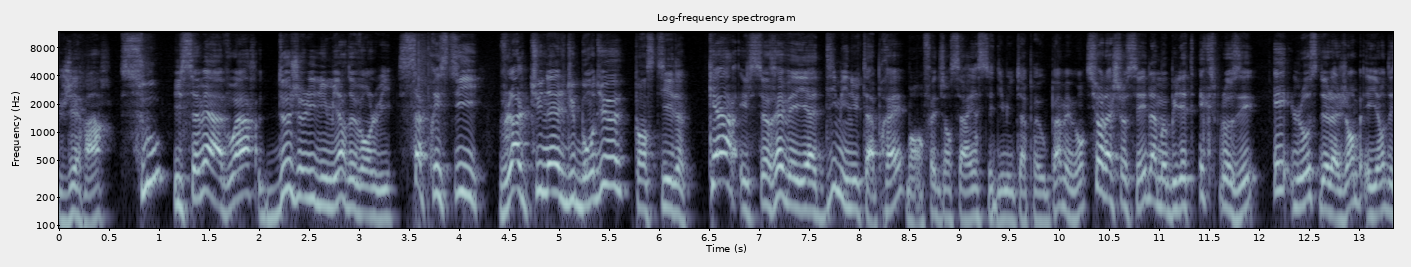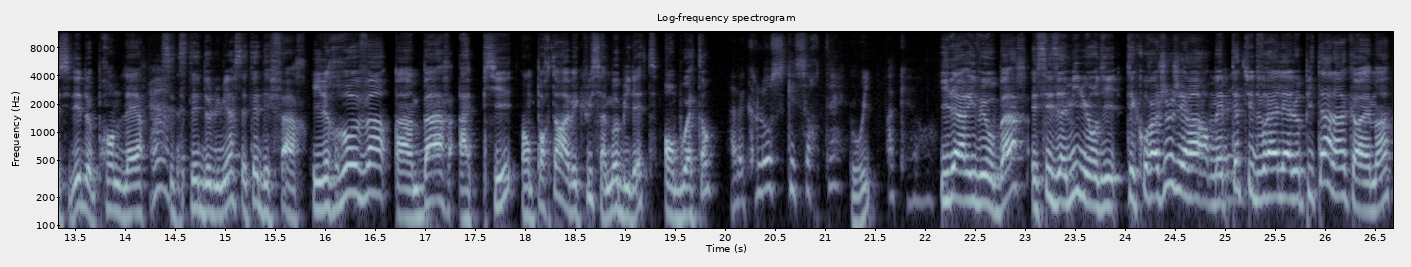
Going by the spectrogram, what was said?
Gérard. Sous, il se met à avoir deux jolies lumières devant lui. Sapristi, v'là le tunnel du bon Dieu, pense-t-il. Car il se réveilla dix minutes après, bon en fait j'en sais rien si c'était dix minutes après ou pas, mais bon, sur la chaussée, la mobilette explosée et l'os de la jambe ayant décidé de prendre l'air. C'était de lumière, c'était des phares. Il revint à un bar à pied en portant avec lui sa mobilette, en boitant. Avec l'os qui sortait? Oui, Ah, il est arrivé au bar et ses amis lui ont dit T'es courageux, Gérard, mais peut-être tu devrais aller à l'hôpital hein, quand même. Hein.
